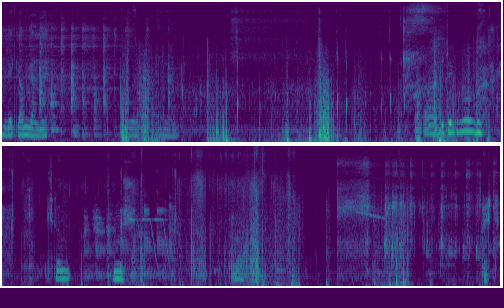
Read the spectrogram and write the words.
Bir reklam geldi. Ama ben izliyorum. Tek bu oldu. Çıkalım. Bulmuş. Açtık.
